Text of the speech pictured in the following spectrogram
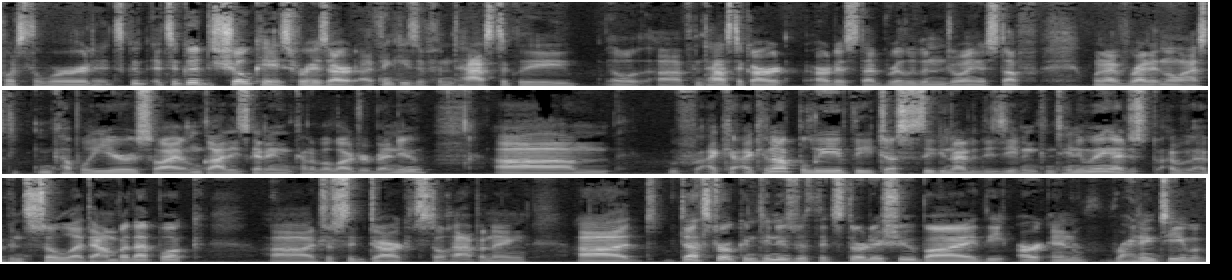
what's the word? It's good. It's a good showcase for his art. I think he's a fantastically uh, fantastic art artist. I've really been enjoying his stuff when I've read it in the last couple years. So I'm glad he's getting kind of a larger venue. Um, I, I cannot believe the Justice League United is even continuing. I just I, have been so let down by that book. Uh, Justice League Dark it's still happening. Uh, Deathstroke continues with its third issue by the art and writing team of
